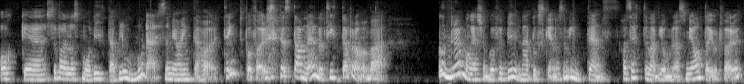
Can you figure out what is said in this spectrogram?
Och eh, så var det några små vita blommor där som jag inte har tänkt på förut. Så jag stannade ändå och tittade på dem och bara undrar hur många som går förbi den här busken och som inte ens har sett de här blommorna som jag inte har gjort förut.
